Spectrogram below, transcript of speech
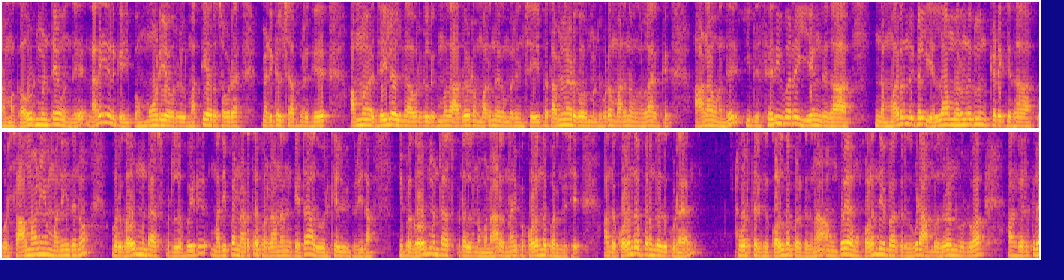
நம்ம கவர்மெண்ட்டே வந்து நிறைய இருக்குது இப்போ மோடி அவர்கள் மத்திய அரசோட மெடிக்கல் ஷாப் இருக்குது அம்மா ஜெயலலிதா அவர்கள் இருக்கும்போது அதோட மருந்தகம் இருந்துச்சு. இப்போ தமிழ்நாடு கவர்மெண்ட் கூட மருந்தகங்கள்லாம் இருக்குது ஆனால் வந்து இது சரிவர இயங்குதா? இந்த மருந்துகள் எல்லா மருந்துகளும் கிடைக்குதா? ஒரு சாமானிய மனிதனும் ஒரு கவர்மெண்ட் ஹாஸ்பிட்டலில் போயிட்டு மதிப்பாக நடத்தப்படுறானு கேட்டால் அது ஒரு கேள்விக்குறி தான் இப்போ கவர்மெண்ட் ஹாஸ்பிட்டலில் நம்ம நாடுனா இப்போ குழந்தை பிறந்துச்சு. அந்த குழந்தை பிறந்தது கூட ஒருத்தருக்கு குழந்தை பிறக்குதுன்னா அவன் போய் அவன் குழந்தைய பார்க்குறது கூட ஐம்பது ரூபா நூறுரூவா அங்கே இருக்கிற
